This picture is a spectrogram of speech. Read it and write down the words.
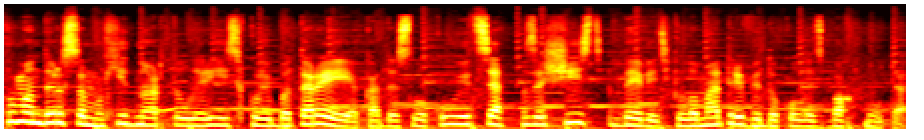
командир самохідно-артилерійської батареї, яка дислокується за 6-9 кілометрів від околиць Бахмута.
